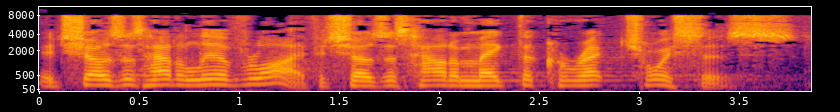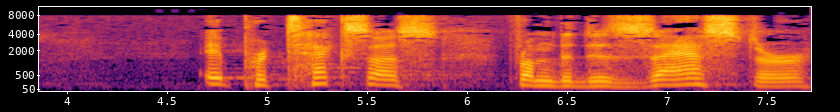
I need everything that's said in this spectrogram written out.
It shows us how to live life. It shows us how to make the correct choices. It protects us from the disaster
